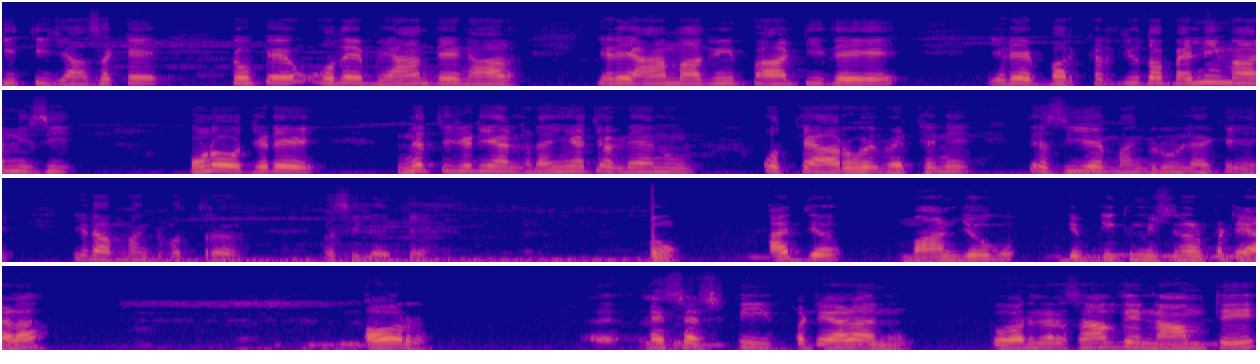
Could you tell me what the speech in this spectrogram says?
ਕੀਤੀ ਜਾ ਸਕੇ, ਕਿਉਂਕਿ ਉਹਦੇ ਬਿਆਨ ਦੇ ਨਾਲ ਜਿਹੜੇ ਆਮ ਆਦਮੀ ਪਾਰਟੀ ਦੇ ਜਿਹੜੇ ਵਰਕਰ ਸੀ, ਉਹ ਤਾਂ ਪਹਿਲੀ ਮਾਨ ਨਹੀਂ ਸੀ। ਹੁਣ ਉਹ ਜਿਹੜੇ ਨਿੱਤ ਜਿਹੜੀਆਂ ਲੜਾਈਆਂ, ਝਗੜਿਆਂ ਨੂੰ ਉਹ ਤਿਆਰ ਹੋਏ ਬੈਠੇ ਨੇ ਤੇ ਅਸੀਂ ਇਹ ਮੰਗ ਨੂੰ ਲੈ ਕੇ ਜਿਹੜਾ ਮੰਗ ਪੱਤਰ ਅਸੀਂ ਲੈ ਕੇ ਆਏ ਅੱਜ ਮਾਨਯੋਗ ਡਿਪਟੀ ਕਮਿਸ਼ਨਰ ਪਟਿਆਲਾ ਔਰ ਐਸਐਸਪੀ ਪਟਿਆਲਾ ਨੂੰ ਗਵਰਨਰ ਸਾਹਿਬ ਦੇ ਨਾਮ ਤੇ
